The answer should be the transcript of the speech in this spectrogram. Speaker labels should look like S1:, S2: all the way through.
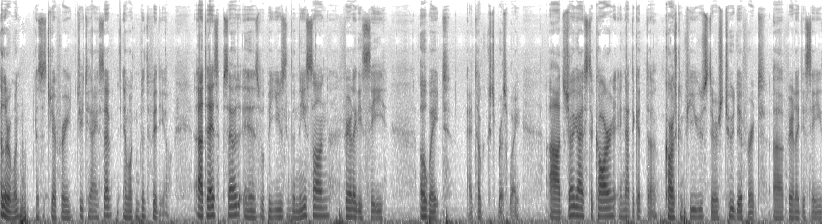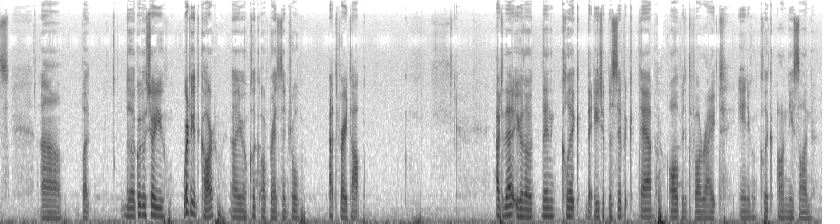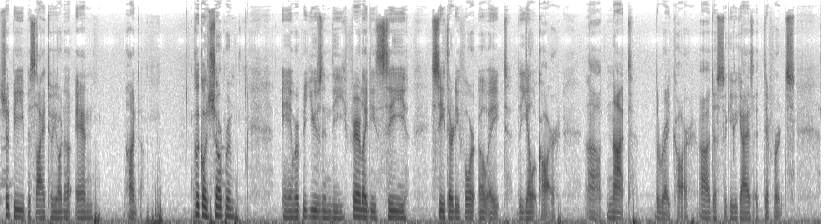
S1: Hello everyone, this is Jeffrey GT97 and welcome to the video. Uh, today's episode is we'll be using the Nissan Fairlady Z 08 at Tokyo Expressway. Uh, to show you guys the car and not to get the cars confused, there's two different uh, Fairlady Zs. Uh, but to quickly show you where to get the car, uh, you're going to click on Brand Central at the very top after that, you're going to then click the Asia Pacific tab all the way to the far right, and you're going to click on Nissan. Should be beside Toyota and Honda. Click on Showroom, and we'll be using the Fairlady Z Z3408, the yellow car, uh, not the red car, uh, just to give you guys a difference.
